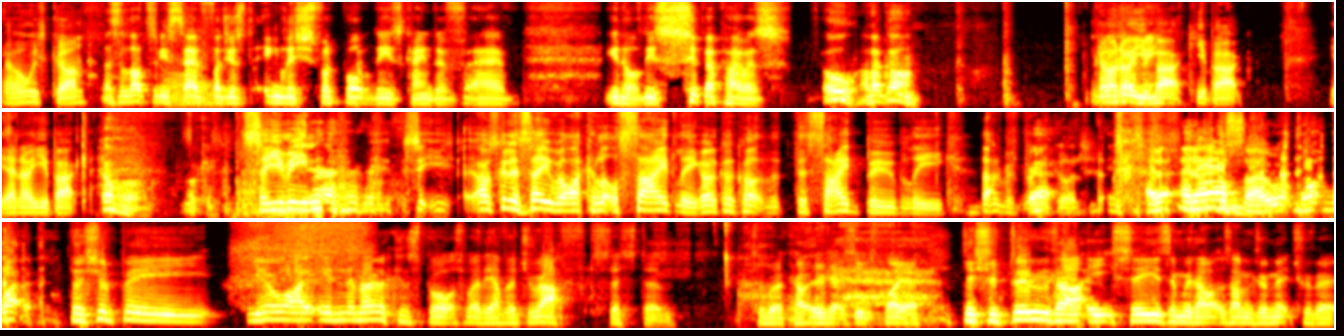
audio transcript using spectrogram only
Oh, he's gone. There's a lot to be said for just English football. These kind of, uh, you know, these superpowers. Oh, have I gone? No, you no, you're me? back. You're back. Yeah, no, you're back. Oh, okay. So you mean? so you, I was going to say, well, like a little side league. I to call it the, the side boob league. That'd be pretty Yeah. good. and, and also, what, what there should be, you know, like in American sports where they have a draft system to work out who gets each player. They should do that each season with Alexander Mitrovic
